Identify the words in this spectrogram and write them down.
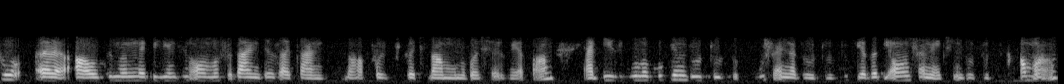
şu e, algının ve bilincin olması bence zaten daha politik açıdan bunu başarılı yapan. Yani biz bunu bugün durdurduk, bu sene durdurduk ya da bir 10 sene için durdurduk ama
